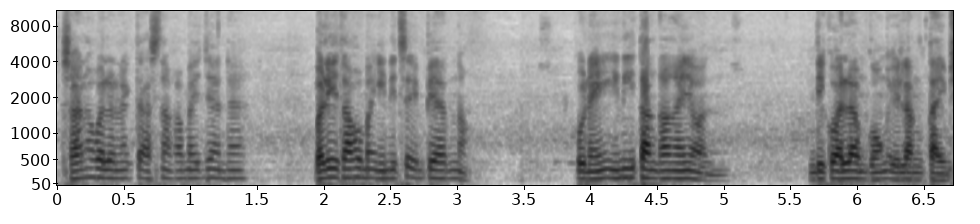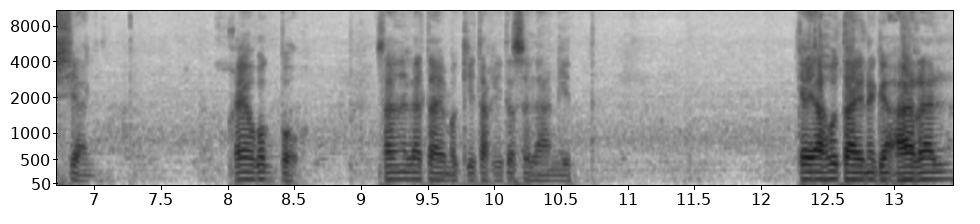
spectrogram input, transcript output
Sana wala nagtaas ng kamay dyan, ha? Balita ko mainit sa impyerno. Kung naiinitan ka ngayon, hindi ko alam kung ilang times yan. Kaya wag po. Sana lang tayo magkita-kita sa langit. Kaya ho tayo nag-aaral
